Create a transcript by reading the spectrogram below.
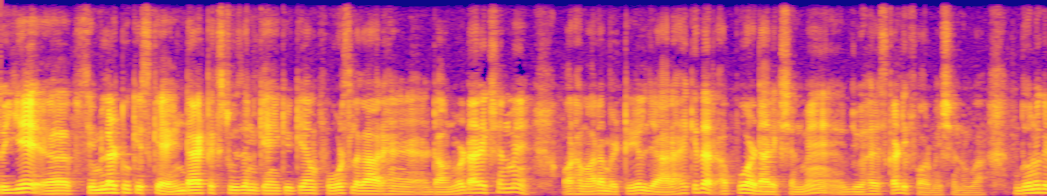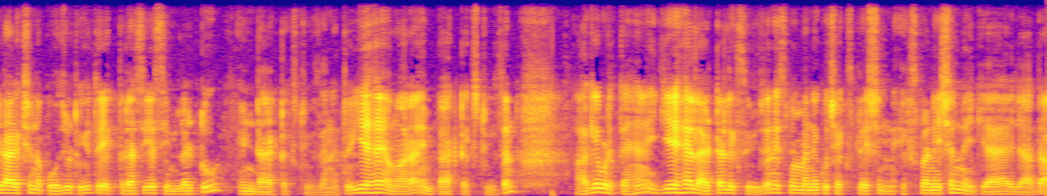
तो ये सिमिलर टू किसके हैं? इनडायरेक्ट एक्सट्रूजन के हैं, क्योंकि हम फोर्स लगा रहे हैं डाउनवर्ड डायरेक्शन में और हमारा मटेरियल जा रहा है किधर? अपवर्ड डायरेक्शन में जो है इसका डिफॉर्मेशन हुआ। दोनों की डायरेक्शन अपोजिट हुई तो एक तरह से ये सिमिलर टू इनडायरेक्ट एक्सट्रूजन है। तो ये है हमारा इम्पैक्ट एक्सट्रूजन आगे बढ़ते हैं। ये है लैटरल एक्सफ्यूजन इसमें मैंने कुछ एक्सप्लेशन एक्सप्लेनेशन नहीं किया है ज़्यादा।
